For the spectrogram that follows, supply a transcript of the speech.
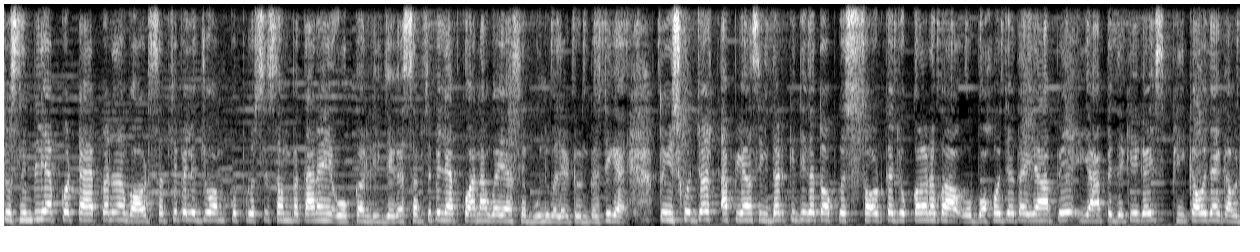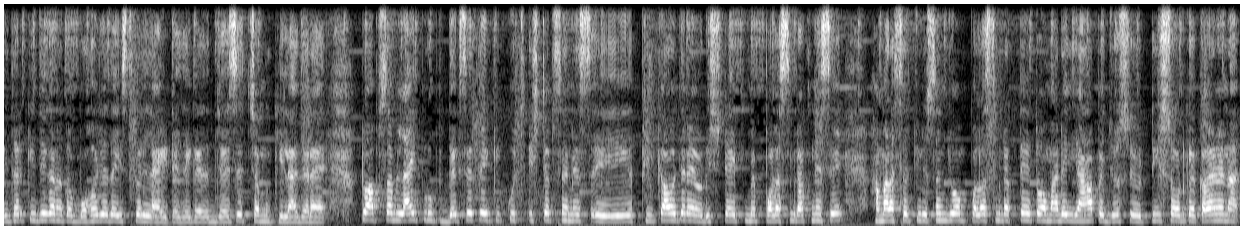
तो सिंपली आपको टैप करना होगा और सबसे पहले जो हमको प्रोसेस हम बता रहे हैं, वो कर लीजिएगा। सबसे पहले आपको आना होगा यहाँ से ब्लू वाले टून पर ठीक है? तो इसको जस्ट आप यहाँ से इधर कीजिएगा तो आपके शॉर्ट का जो कलर होगा, वो बहुत ज़्यादा यहाँ पे यहाँ पे देखिएगा, इस फीका हो जाएगा। और इधर कीजिएगा ना तो बहुत ज़्यादा इस पर लाइट आ जाएगा, जैसे चमकीला जा रहा है। तो आप सब लाइव प्रूफ देख सकते हैं कि कुछ स्टेप से हमें फीका हो जा रहा है और इस टाइप में प्लस में रखने से हमारा सेचुरेशन जो हम प्लस में रखते हैं तो हमारे यहाँ पे जो टी शर्ट का कलर है ना,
